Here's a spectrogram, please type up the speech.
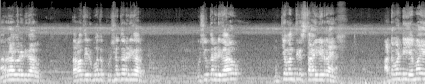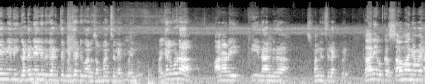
నర్రరాఘవరెడ్డి గారు. తర్వాత ఇడిపోతే పురుషోత్తరెడ్డి గారు. పురుషోత్తరెడ్డి గారు ముఖ్యమంత్రి స్థాయి లీడర్ ఆయన. అటువంటి ఎంఐఎంఈని గడ్డనేలేదు కానీ మెజార్టీ వాళ్ళు సంపాదించలేకపోయింది ప్రజలు కూడా ఆనాడు ఈ- ఈ దాని మీద స్పందించలేకపోయింది కానీ ఒక సామాన్యమైన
